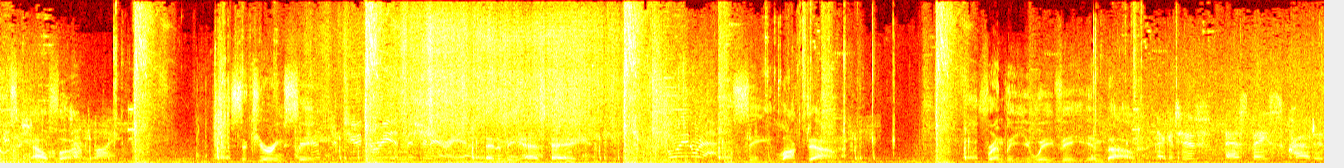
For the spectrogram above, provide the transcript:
Losing Alpha. Securing C. 2-3 in mission area. Enemy has A. C locked down. Friendly UAV inbound. Negative. Airspace crowded.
